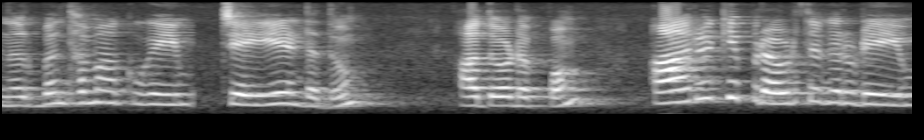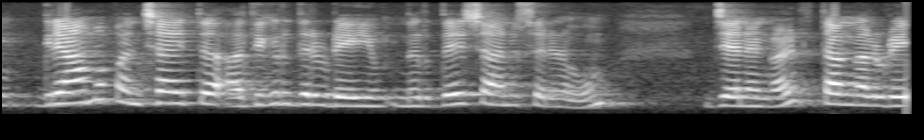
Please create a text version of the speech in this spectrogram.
നിർബന്ധമാക്കുകയും ചെയ്യേണ്ടതും അതോടൊപ്പം ആരോഗ്യ പ്രവർത്തകരുടെയും ഗ്രാമപഞ്ചായത്ത് അധികൃതരുടെയും നിർദ്ദേശാനുസരണവും ജനങ്ങൾ തങ്ങളുടെ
